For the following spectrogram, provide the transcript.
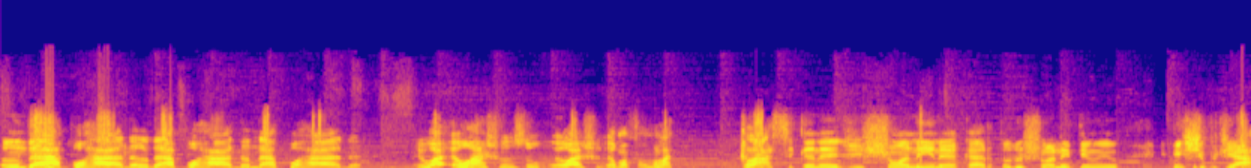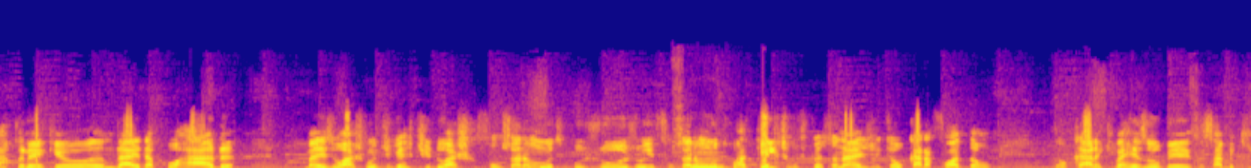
andar porrada, andar porrada, andar porrada. Eu, a- eu acho isso, eu acho, é uma fórmula clássica, né, de shonen, né, cara? Todo shonen tem esse tipo de arco, né, que é o andar e dar porrada. Mas eu acho muito divertido, eu acho que funciona muito pro Jojo e funciona muito com aquele tipo de personagem, que é o cara fodão. É o cara que vai resolver, você sabe que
